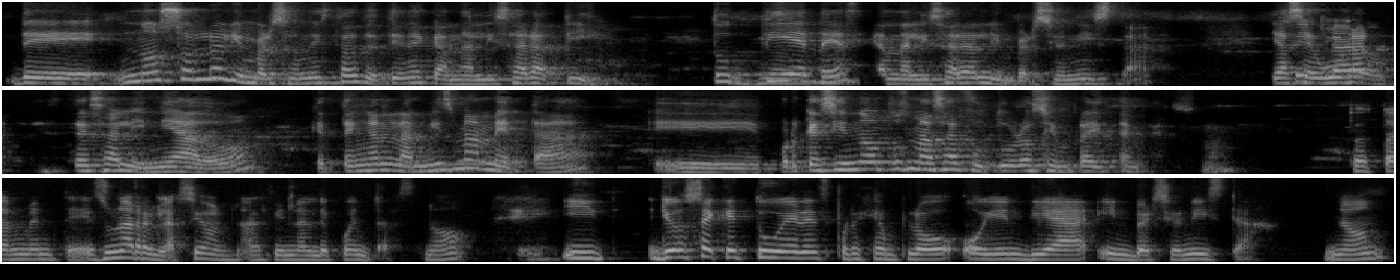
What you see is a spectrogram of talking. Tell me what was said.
de no solo el inversionista te tiene que analizar a ti, tú tienes que analizar al inversionista y asegurar que estés alineado, que tengan la misma meta, eh, porque si no, pues más a futuro siempre hay temas, ¿no? Totalmente, es una relación al final de cuentas, ¿no? Y yo sé que tú eres, por ejemplo, hoy en día inversionista, ¿no?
